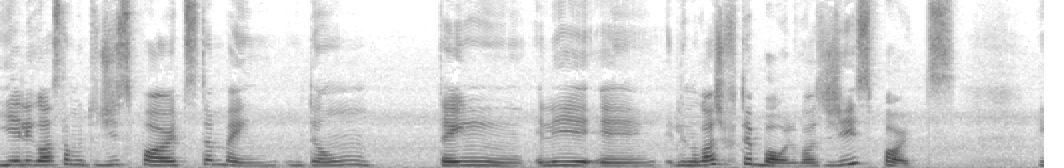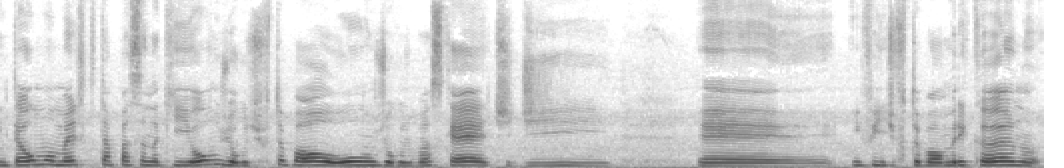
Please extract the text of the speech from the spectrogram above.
E ele gosta muito de esportes também. Então, tem ele é, ele não gosta de futebol, ele gosta de esportes. Então, o momento que tá passando aqui ou um jogo de futebol ou um jogo de basquete, de é, enfim, de futebol americano,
